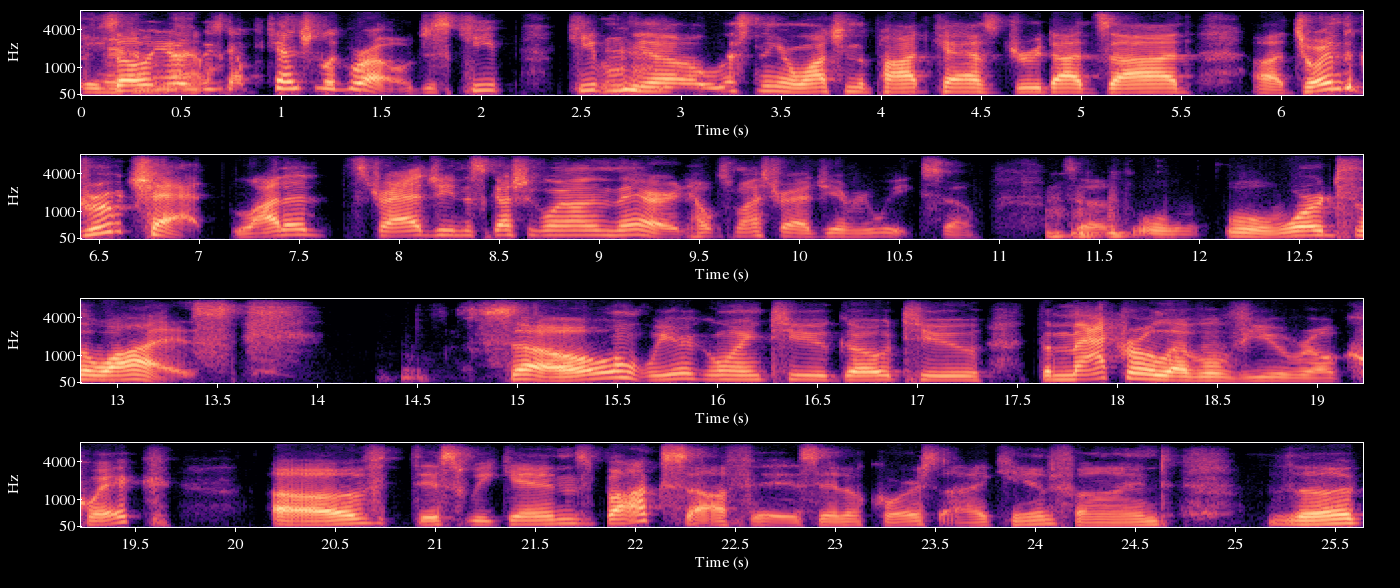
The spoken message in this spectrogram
Yeah, so you know he's got potential to grow. Just keep keep mm-hmm. you know listening or watching the podcast. Drew dot Zod. Uh, join the group chat. A lot of strategy and discussion going on in there. It helps my strategy every week. So so we'll, we'll word to the wise. So we are going to go to the macro level view real quick of this weekend's box office. And of course, I can't find the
